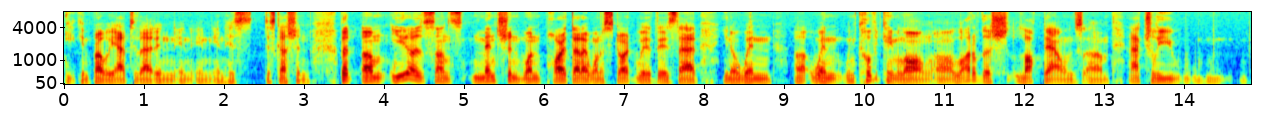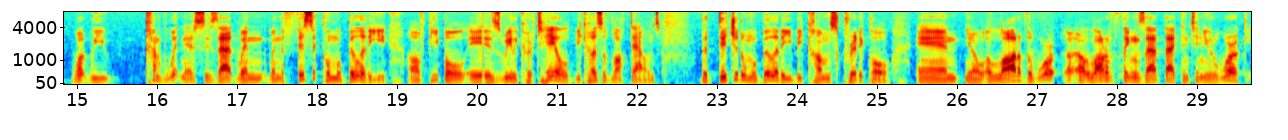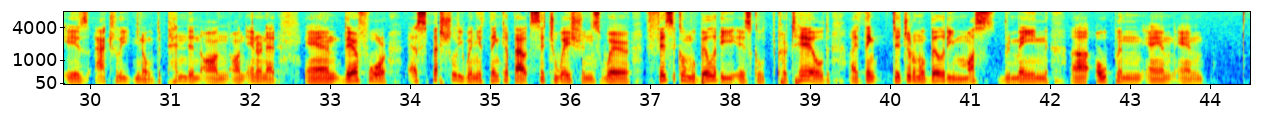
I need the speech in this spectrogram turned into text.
he can probably add to that in, in, in, in his discussion. But um, san mentioned one part that I want to start with is that, you know, when, uh, when, when COVID came along, uh, a lot of the lockdowns um, actually, what we kind of witness is that when, when the physical mobility of people is really curtailed because of lockdowns, the digital mobility becomes critical and you know a lot of the work a lot of things that that continue to work is actually you know dependent on on internet and therefore especially when you think about situations where physical mobility is curtailed i think digital mobility must remain uh, open and and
